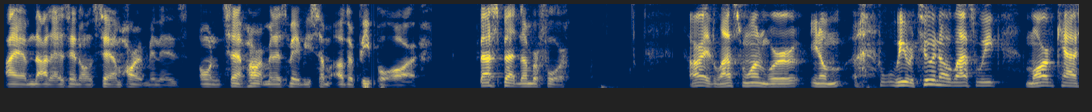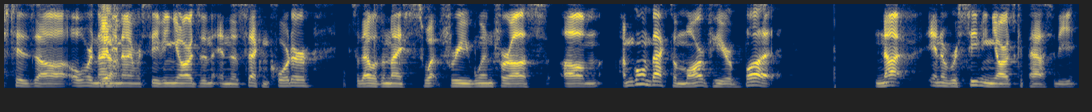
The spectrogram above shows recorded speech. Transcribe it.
I am not as in on Sam Hartman as on Sam Hartman as maybe some other people are. Best bet number four. All right, last one. We're you know we were two and zero last week. Marv cashed his uh, over ninety nine receiving yards in, in the second quarter, so that was a nice sweat free win for us. Um, I'm going back to Marv here, but not in a receiving yards capacity.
